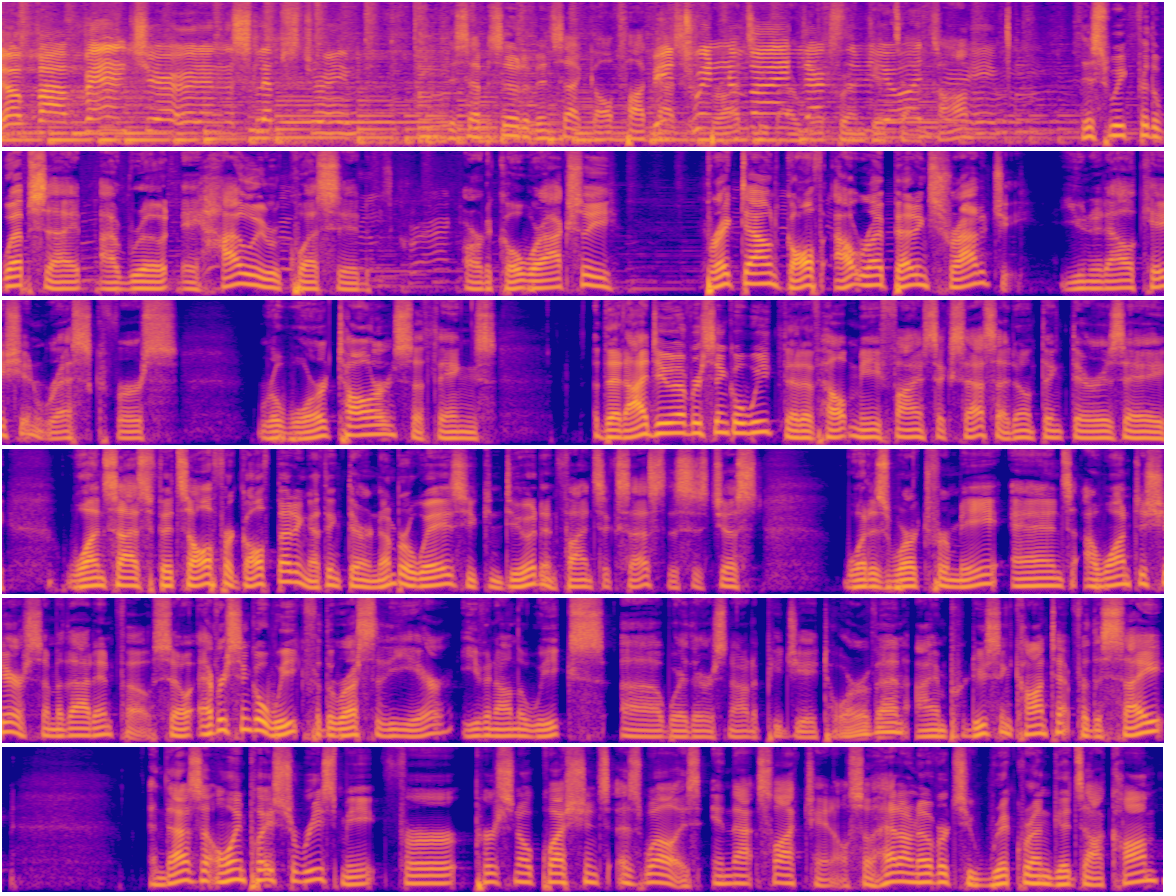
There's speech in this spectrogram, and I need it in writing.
If I ventured in the slipstream This episode of Inside Golf Podcast is brought to you by viaducts of your RickRunGoods.com. This week for the website, I wrote a highly requested article where I actually break down golf outright betting strategy, unit allocation, risk versus reward tolerance. So things that I do every single week that have helped me find success. I don't think there is a one size fits all for golf betting. I think there are a number of ways you can do it and find success. This is just what has worked for me, and I want to share some of that info. So every single week for the rest of the year, even on the weeks uh, where there's not a PGA Tour event, I am producing content for the site. And that is the only place to reach me for personal questions as well is in that Slack channel. So head on over to rickrungoods.com,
